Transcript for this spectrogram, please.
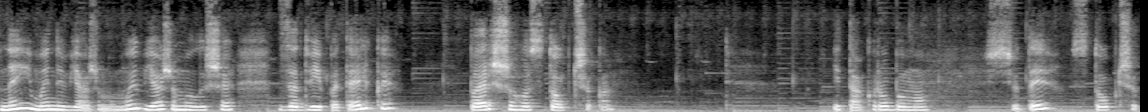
в неї ми не в'яжемо. Ми в'яжемо лише за дві петельки першого стовпчика. І так, робимо сюди стовпчик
